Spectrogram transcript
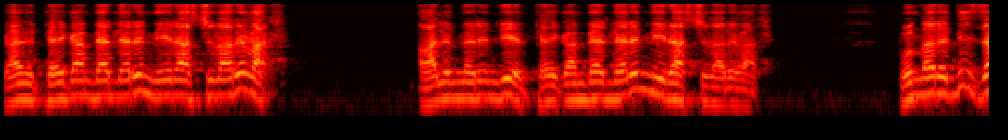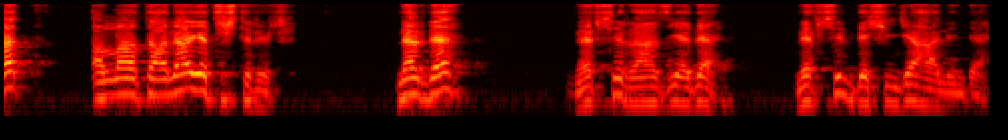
yani peygamberlerin mirasçıları var. Alimlerin değil, peygamberlerin mirasçıları var. Bunları bizzat allah Teala yetiştirir. Nerede? Nefsi raziyede, nefsin beşinci halinde,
